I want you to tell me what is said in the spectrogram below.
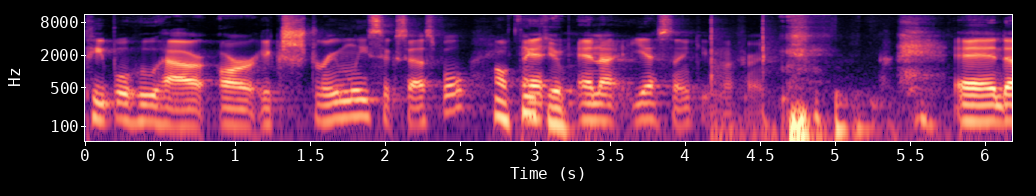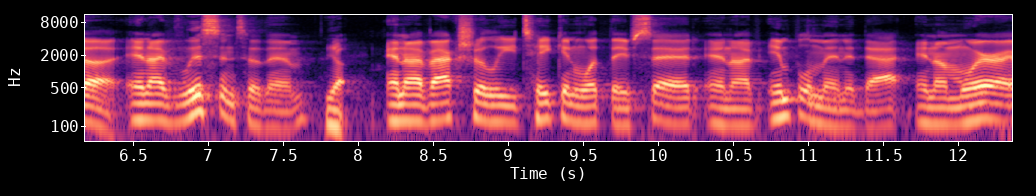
people who are, are extremely successful. Oh, thank And- you. And I yes, thank you, my friend. and uh, and I've listened to them. Yeah. And I've actually taken what they've said and I've implemented that, and I'm where I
